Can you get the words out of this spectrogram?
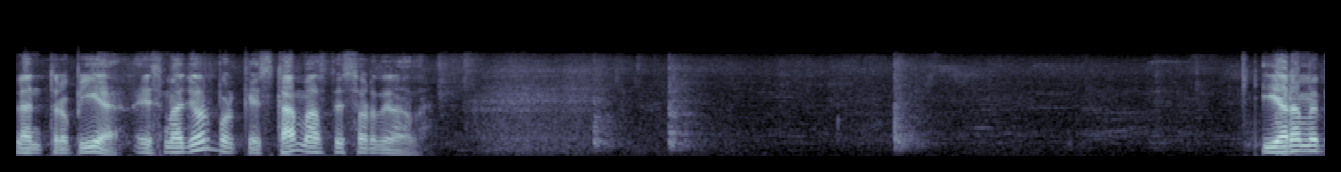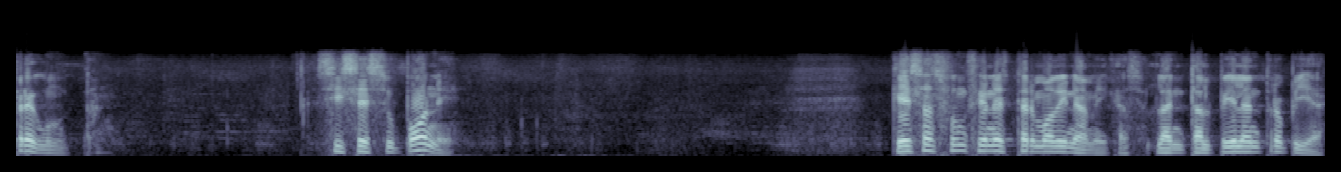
La entropía es mayor porque está más desordenada. Y ahora me preguntan, si se supone que esas funciones termodinámicas, la entalpía y la entropía,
